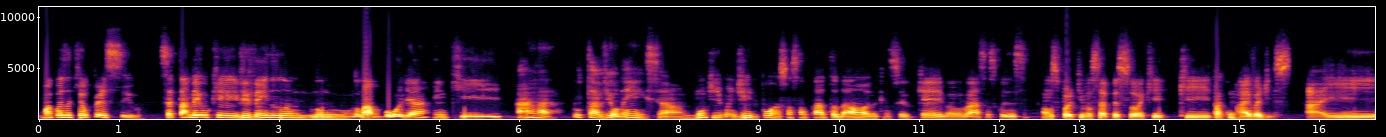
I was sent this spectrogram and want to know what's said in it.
uma coisa que eu percebo. Você tá meio que vivendo num- num- numa bolha em que. Ah, puta violência, um monte de bandido, porra, só assaltado toda hora, que não sei o que, blá blá blá, essas coisas assim. Vamos supor que você é a pessoa que, que tá com raiva disso. Aí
